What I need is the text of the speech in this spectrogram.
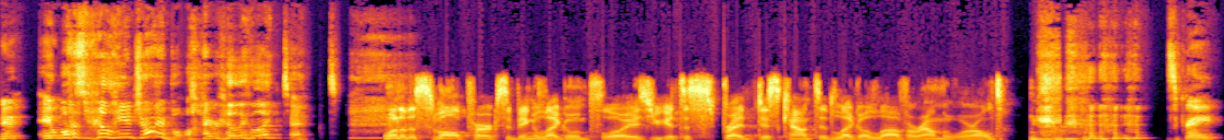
it, it, was really enjoyable. I really liked it. One of the small perks of being a Lego employee is you get to spread discounted Lego love around the world. it's great.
